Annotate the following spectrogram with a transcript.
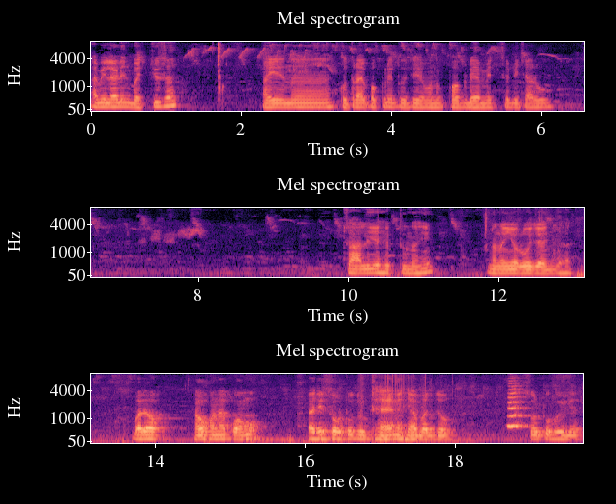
આ બિલાડીને બચ્યું છે અહીં એને કૂતરાએ પકડી તું જે મને પગ ડેમેજ છે બિચારું ચાલીએ હેકતું નહીં. અને અહીંયા રોજ આવીને જાય. બધો હવે મને કોમો? હજી સોટું તો ઉઠાય નહીં આ બધો. સોટું હોઈ ગયા.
